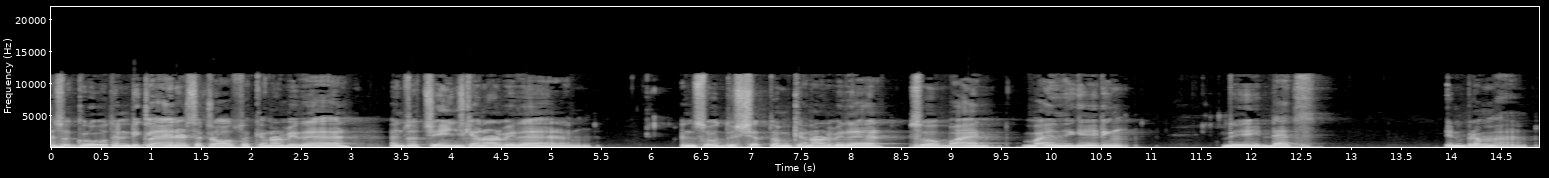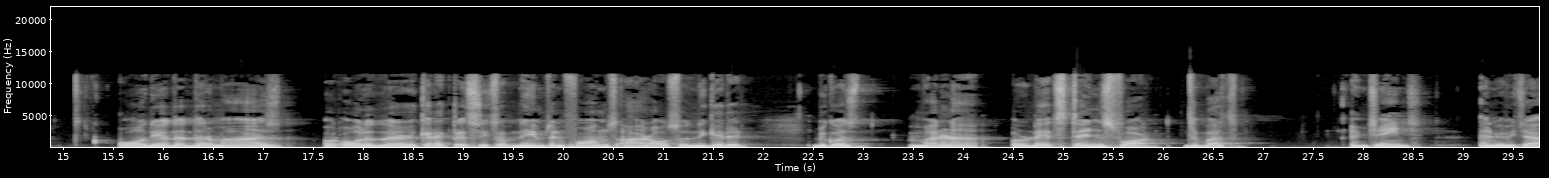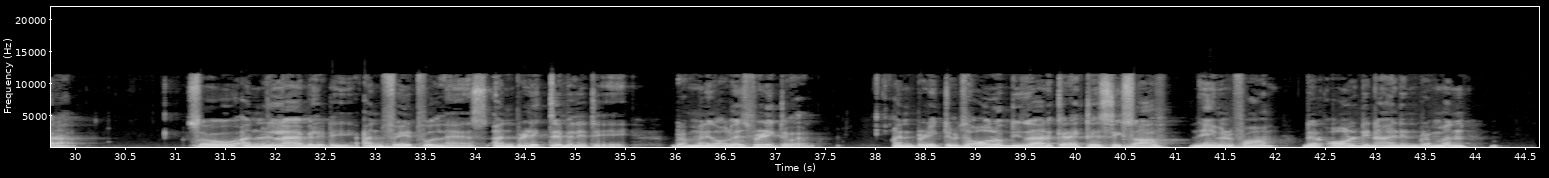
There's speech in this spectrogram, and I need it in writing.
And so growth and decline, etc., also cannot be there. And so change cannot be there. And so Drishyatvam cannot be there. So by, by negating the death in Brahman, all the other dharmas or all other characteristics of names and forms are also negated because marana or death stands for the birth and change and vivichara. So, unreliability, unfaithfulness, unpredictability. Brahman is always predictable unpredictable. So all of these are characteristics of name and form. They're all denied in Brahman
